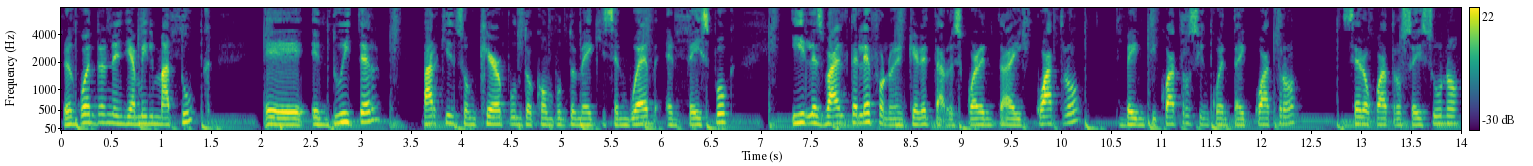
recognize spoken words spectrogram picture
Lo encuentran en Yamil Matuk, eh, en Twitter, parkinsoncare.com.mx en web, en Facebook y les va el teléfono en Querétaro, es 44 24 54 0461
